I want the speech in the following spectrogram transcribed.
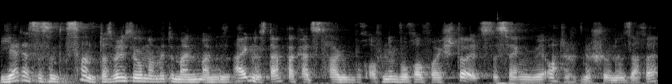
Ja, das ist interessant. Das würde ich sogar mal mit in mein, mein eigenes Dankbarkeitstagebuch aufnehmen. Worauf war ich stolz? Das ist ja irgendwie auch eine schöne Sache.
